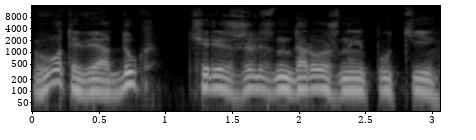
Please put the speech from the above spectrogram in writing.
Вот и виадук через железнодорожные пути.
